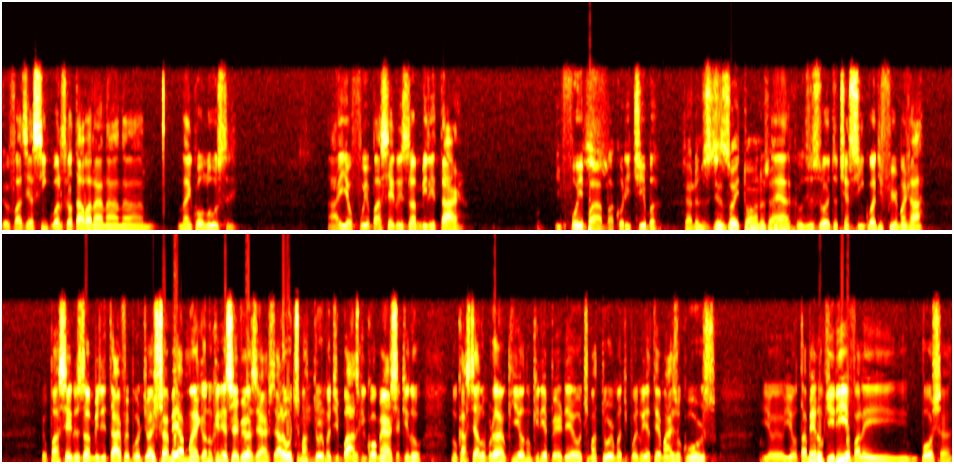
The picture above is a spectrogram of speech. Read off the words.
eu fazia cinco anos que eu estava na, na, na, na Incolustre. Aí eu fui, eu passei no exame militar e fui para Curitiba. Já era uns 18 anos já. É, com 18, eu tinha cinco anos de firma já. Eu passei no exame militar, fui Curitiba e chamei a mãe, que eu não queria servir o exército. Era a última turma de básico em comércio aqui no, no Castelo Branco e eu não queria perder a última turma, depois não ia ter mais o curso. E eu, e eu também não queria, falei, poxa,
